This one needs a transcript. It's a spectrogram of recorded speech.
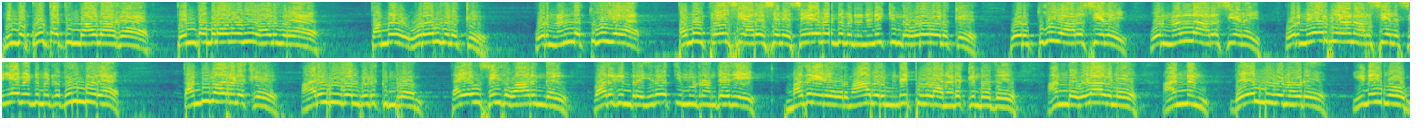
இந்த கூட்டத்தின் வாயிலாக தென் தமிழகத்தில் வாழுகிற தமிழ் உறவுகளுக்கு ஒரு நல்ல தூய தமிழ் தேசிய அரசியலை செய்ய வேண்டும் என்று நினைக்கின்ற உறவுகளுக்கு ஒரு தூய அரசியலை ஒரு நல்ல அரசியலை ஒரு நேர்மையான அரசியலை செய்ய வேண்டும் என்று விரும்புகிற தம்பிமார்களுக்கு அறிவுகள் விடுக்கின்றோம். தயவு செய்து வாருங்கள். வருகின்ற இருபத்தி மூன்றாம் தேதி மதுரையிலே ஒரு மாபெரும் இணைப்பு விழா நடக்கின்றது. அந்த விழாவிலே அண்ணன் வேல்முகனோடு இணைவோம்.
